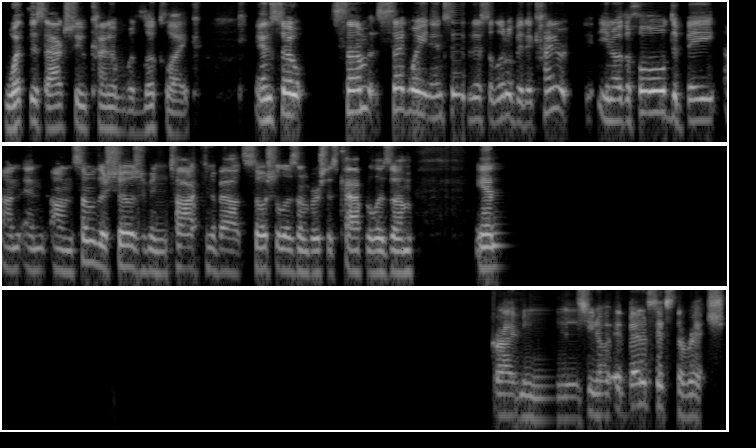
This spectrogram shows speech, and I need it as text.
what this actually kind of would look like. And so some segueing into this a little bit, it kind of, you know, the whole debate on and on some of the shows we've been talking about socialism versus capitalism. And driving is, you know, it benefits the rich.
